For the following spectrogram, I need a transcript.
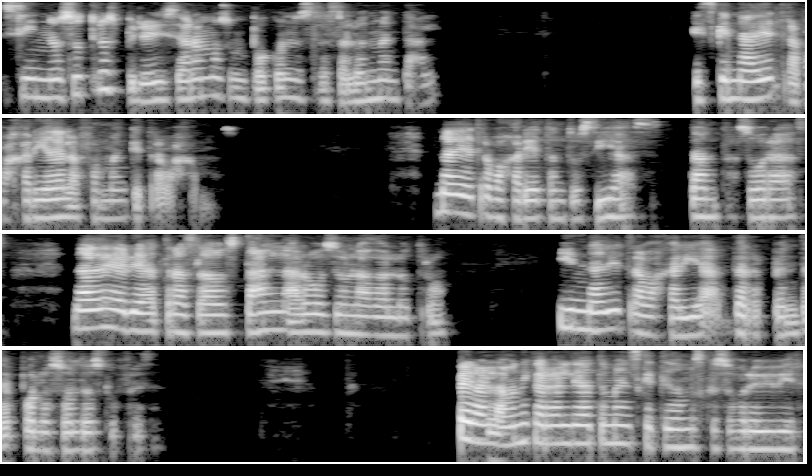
si nosotros priorizáramos un poco nuestra salud mental, es que nadie trabajaría de la forma en que trabajamos. Nadie trabajaría tantos días, tantas horas, nadie haría traslados tan largos de un lado al otro y nadie trabajaría de repente por los sueldos que ofrecen. Pero la única realidad también es que tenemos que sobrevivir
